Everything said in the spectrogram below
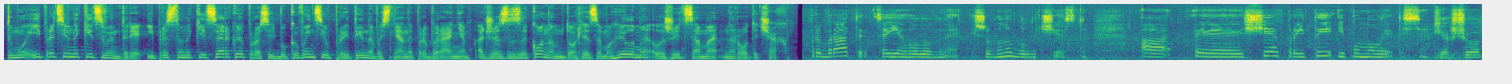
Тому і працівники цвинтаря, і представники церкви просять буковинців прийти на весняне прибирання, адже за законом догляд за могилами лежить саме на родичах. Прибрати це є головне, і щоб воно було чисто. А е, ще прийти і помолитися. Якщо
